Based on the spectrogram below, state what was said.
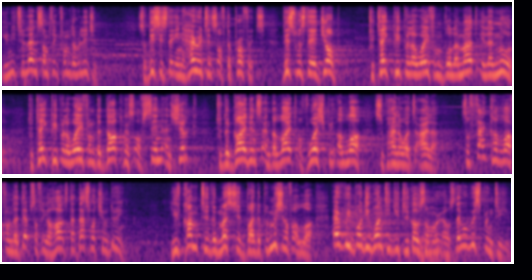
you need to learn something from the religion so this is the inheritance of the prophets. This was their job, to take people away from dhulamat ila nur, to take people away from the darkness of sin and shirk to the guidance and the light of worshipping Allah subhanahu wa ta'ala. So thank Allah from the depths of your hearts that that's what you're doing. You've come to the masjid by the permission of Allah. Everybody wanted you to go somewhere else. They were whispering to you.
